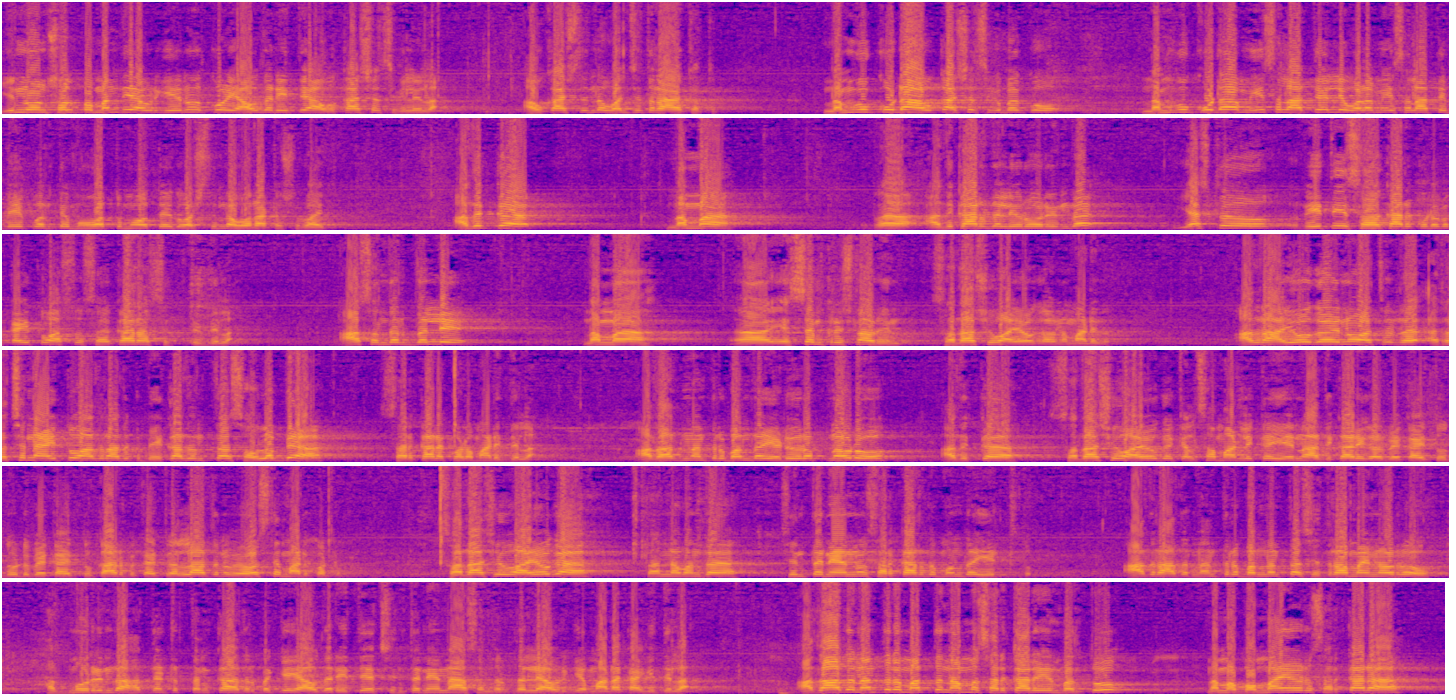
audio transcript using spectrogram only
ಇನ್ನೊಂದು ಸ್ವಲ್ಪ ಮಂದಿ ಅವ್ರಿಗೆ ಏನೂ ಕೂ- ಯಾವುದೇ ರೀತಿಯ ಅವಕಾಶ ಸಿಗಲಿಲ್ಲ. ಅವಕಾಶದಿಂದ ವಂಚಿತರಾಗಕತ್ತು. ನಮಗೂ ಕೂಡ ಅವಕಾಶ ಸಿಗಬೇಕು. ನಮಗೂ ಕೂಡ ಮೀಸಲಾತಿಯಲ್ಲಿ ಒಳ ಮೀಸಲಾತಿ ಬೇಕು ಅಂತ ಮೂವತ್ತು, ಮೂವತ್ತೈದು ವರ್ಷದಿಂದ ಹೋರಾಟ ಶುರುವಾಯಿತು. ಅದಕ್ಕೆ ನಮ್ಮ ಅಧಿಕಾರದಲ್ಲಿರೋರಿಂದ ಎಷ್ಟು ರೀತಿ ಸಹಕಾರ ಕೊಡಬೇಕಾಯಿತು ಅಷ್ಟು ಸಹಕಾರ ಸಿಗ್ತಿದ್ದಿಲ್ಲ. ಆ ಸಂದರ್ಭದಲ್ಲಿ ನಮ್ಮ ಎಸ್ ಎಂ ಕೃಷ್ಣ ಅವರು ಸದಾಶಿವ ಆಯೋಗವನ್ನು ಮಾಡಿದರು. ಆದರೆ ಆಯೋಗ ಏನು ರಚನೆ ಆಯಿತು, ಆದರೆ ಅದಕ್ಕೆ ಬೇಕಾದಂಥ ಸೌಲಭ್ಯ ಸರ್ಕಾರ ಕೊಡ ಮಾಡಿದ್ದಿಲ್ಲ. ಅದಾದ ನಂತರ ಬಂದ ಯಡಿಯೂರಪ್ಪನವರು ಅದಕ್ಕೆ ಸದಾಶಿವ ಆಯೋಗ ಕೆಲಸ ಮಾಡಲಿಕ್ಕೆ ಏನು ಅಧಿಕಾರಿಗಳು ಬೇಕಾಯಿತು, ದುಡ್ಡು ಬೇಕಾಯಿತು, ಕಾರ್ ಬೇಕಾಯಿತು, ಎಲ್ಲ ಅದನ್ನು ವ್ಯವಸ್ಥೆ ಮಾಡಿಕೊಟ್ರು. ಸದಾಶಿವ ಆಯೋಗ ತನ್ನ ಒಂದು ಚಿಂತನೆಯನ್ನು ಸರ್ಕಾರದ ಮುಂದೆ ಇಟ್ಟಿತು. ಆದರೆ ಅದರ ನಂತರ ಬಂದಂಥ ಸಿದ್ದರಾಮಯ್ಯನವರು ಹದಿಮೂರರಿಂದ ಹದಿನೆಂಟರ ತನಕ ಅದ್ರ ಬಗ್ಗೆ ಯಾವುದೇ ರೀತಿಯ ಚಿಂತನೆಯನ್ನು ಆ ಸಂದರ್ಭದಲ್ಲಿ ಅವರಿಗೆ ಮಾಡೋಕ್ಕಾಗಿದ್ದಿಲ್ಲ. ಅದಾದ ನಂತರ ಮತ್ತೆ ನಮ್ಮ ಸರ್ಕಾರ ಏನು ಬಂತು? ನಮ್ಮ ಬೊಮ್ಮಾಯಿಯವರ ಸರ್ಕಾರ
